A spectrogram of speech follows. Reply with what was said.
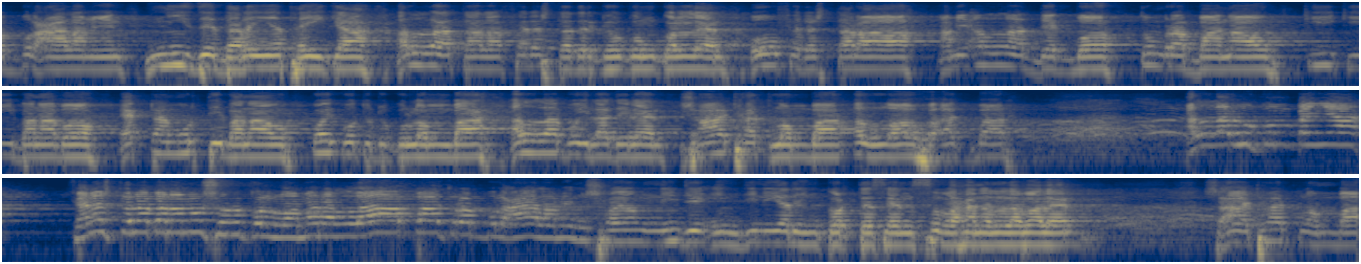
রব্বুল আলামিন নিজে দাঁড়াইয়া থাইকা আল্লাহ তাআলা ফেরেশতাদেরকে হুকুম করলেন, ও ফেরেশতারা, আমি আল্লাহ দেখব, তোমরা বানাও, কি কি বানাবো? একটা মূর্তি বানাও, কয় কতটুকু লম্বা? আল্লাহ বইলা দিলেন, ষাট হাত লম্বা, আল্লাহ আকবার। আল্লাহর হুকুম পাইয়া ফেরেশতারা বানানো শুরু করল, আমার আল্লাহ পাক রব্বুল আলামিন স্বয়ং নিজে ইঞ্জিনিয়ারিং করতেছেন, সুবহানাল্লাহ বলেন। ষাট হাত লম্বা,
